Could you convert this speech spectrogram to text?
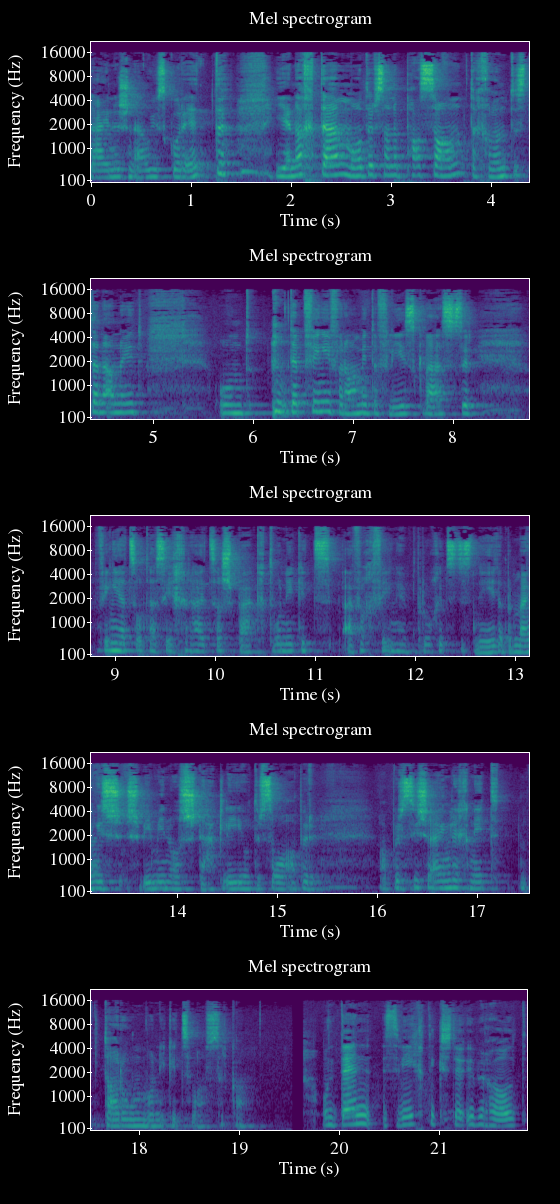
einer schnell uns retten. Je nachdem, oder? So ein Passant, der könnte es dann auch nicht. Und dort finde ich vor allem mit den Fließgewässern, finde ich jetzt auch den Sicherheitsaspekt, wo ich jetzt einfach finde, ich brauche jetzt das nicht. Aber manchmal schwimme ich noch ein Stegli oder so, aber, aber es ist eigentlich nicht darum, wo ich ins Wasser gehe. Und dann das Wichtigste überhaupt,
